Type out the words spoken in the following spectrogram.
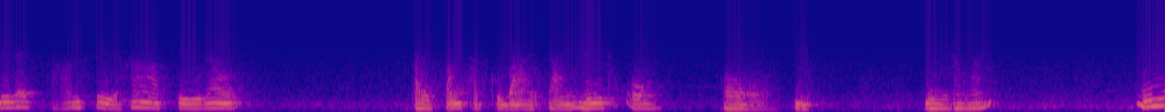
นี่ได้สามสี่ห้าปีแล้ว ไปสัมผัสครูบาอาจารย์ดีทุกองค์โอ้ดีดีทั้งนั้นนี่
